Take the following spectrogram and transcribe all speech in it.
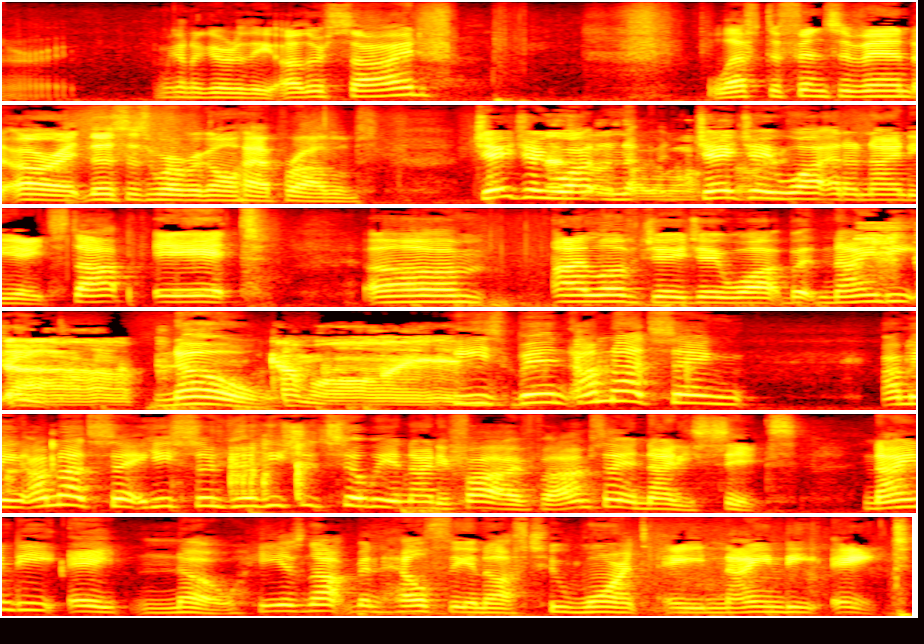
All right. I'm going to go to the other side. Left defensive end. All right, this is where we're going to have problems. JJ That's Watt what I'm talking about. JJ Sorry. Watt at a 98. Stop it. Um I love J.J. Watt, but 98. Stop. No. Come on. He's been. I'm not saying. I mean, I'm not saying he should. He should still be at 95, but I'm saying 96. 98. No, he has not been healthy enough to warrant a 98.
